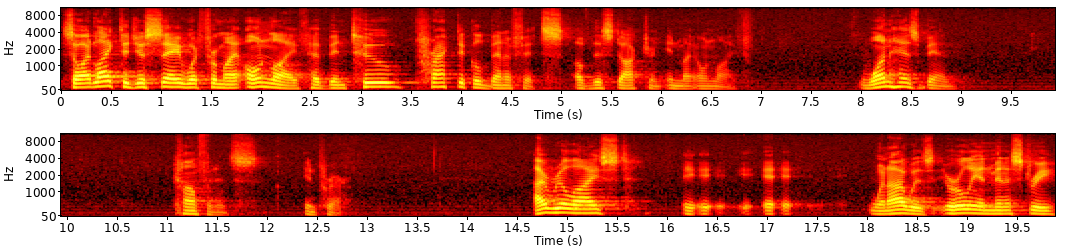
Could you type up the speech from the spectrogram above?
So I'd like to just say what, for my own life, have been two practical benefits of this doctrine in my own life. One has been confidence in prayer. I realized eh, eh, eh, when I was early in ministry,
